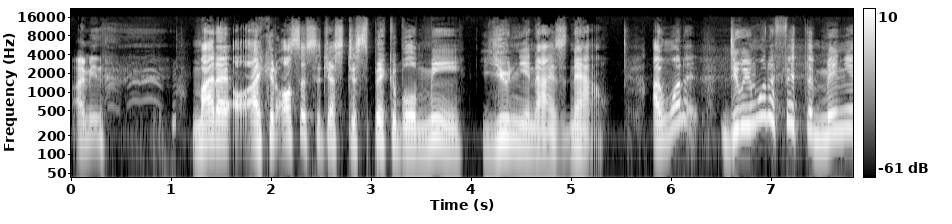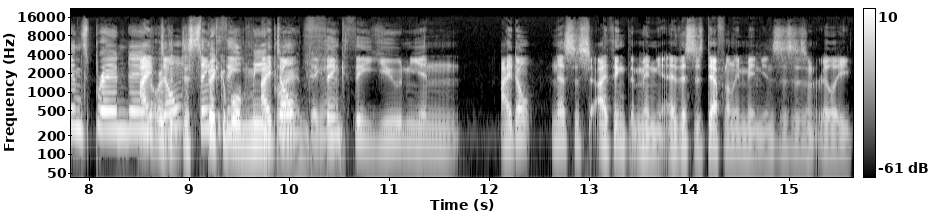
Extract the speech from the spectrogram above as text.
I mean, Might I? I could also suggest Despicable Me unionized now. I want to. Do we want to fit the Minions branding I or don't the Despicable think the, Me I don't branding? in? think the union. I don't necessarily. I think that minion. This is definitely minions. This isn't really.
